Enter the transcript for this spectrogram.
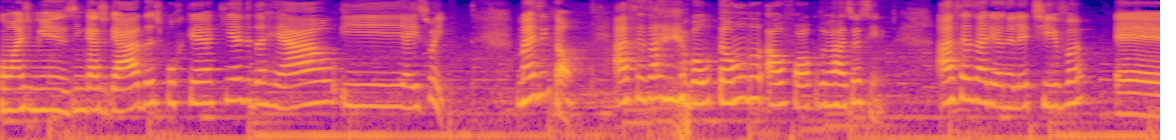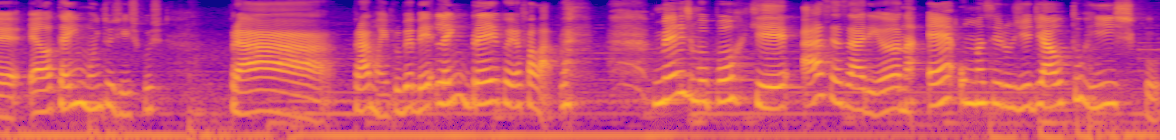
com as minhas engasgadas, porque aqui é vida real e é isso aí. Mas então, a cesariana, voltando ao foco do meu raciocínio. A cesariana eletiva, é, ela tem muitos riscos para a mãe e para o bebê. Lembrei o que eu ia falar. Mesmo porque a cesariana é uma cirurgia de alto risco.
